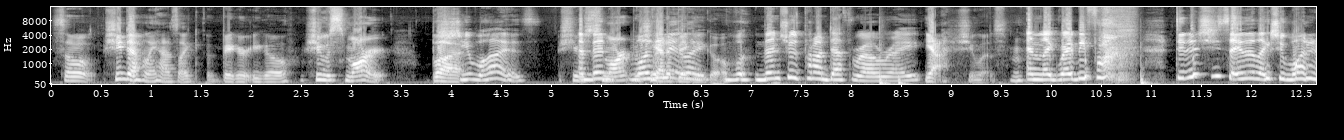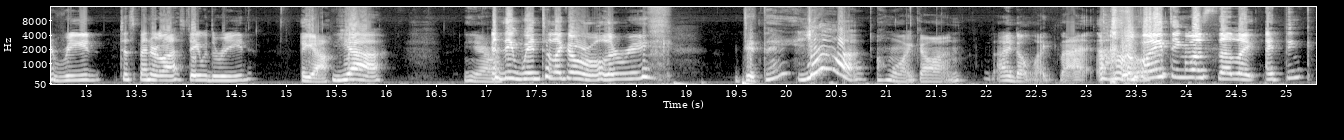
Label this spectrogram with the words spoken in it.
So she definitely has like a bigger ego. She was smart, but she was. she, was. was smart, but she had a big like, ego. w- then she was put on death row, right? yeah, she was. Mm-hmm. And like right before, didn't she say that like she wanted Reid to spend her last day with Reid? Yeah, Yeah. yeah. And they went to like a roller rink. Did they? Yeah. Oh my god, I don't like that. the funny thing was that like I think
